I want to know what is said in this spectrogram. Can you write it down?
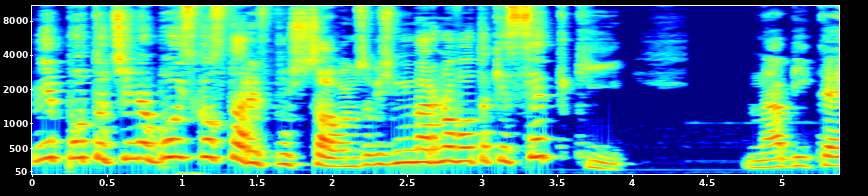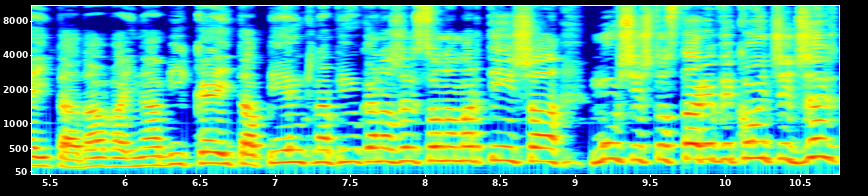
Nie po to cię na boisko stary wpuszczałem, żebyś mi marnował takie setki. Nabi Keita, dawaj Nabi Keita, piękna piłka na Gelsona Martinsza, musisz to stary wykończyć, Żel...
